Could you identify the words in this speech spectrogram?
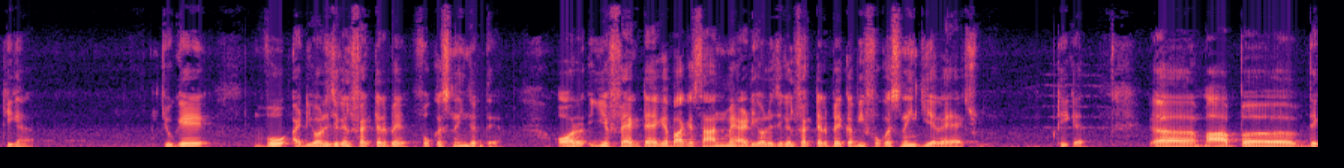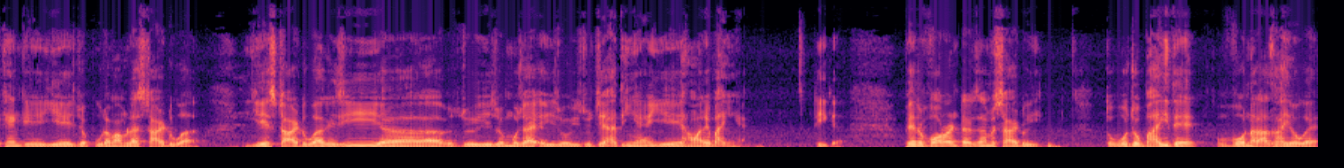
ٹھیک ہے نا؟ کیونکہ وہ آئیڈیالوجیکل فیکٹر پہ فوکس نہیں کرتے۔ اور یہ فیکٹ ہے کہ پاکستان میں آئیڈیالوجیکل فیکٹر پہ کبھی فوکس نہیں کیا گیا ایکچولی ٹھیک ہے۔ آپ دیکھیں کہ یہ جو پورا معاملہ اسٹارٹ ہوا، یہ اسٹارٹ ہوا کہ جی جو یہ جو مجاہ جو، یہ جو جہادی ہیں، یہ ہمارے بھائی ہیں۔ ٹھیک ہے۔ پھر وار اینڈ ٹیرزم اسٹارٹ ہوئی۔ تو وہ جو بھائی تھے، وہ ناراض بھائی ہو گئے۔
